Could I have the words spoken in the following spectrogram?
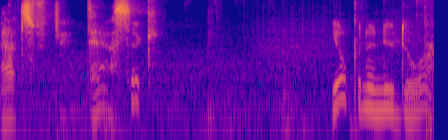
That's fantastic. You open a new door.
